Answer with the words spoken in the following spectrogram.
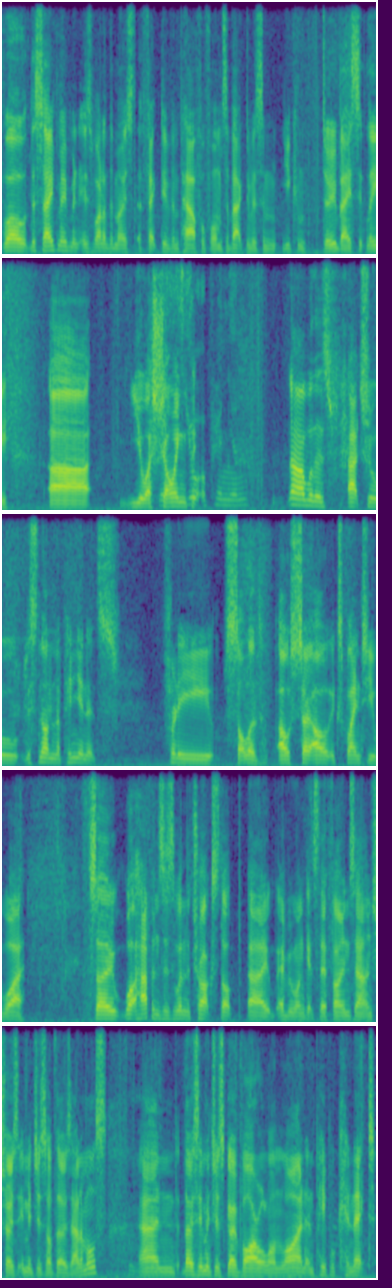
Well, the Save movement is one of the most effective and powerful forms of activism you can do. Basically, uh, you are This showing. your opinion. No, well, there's actual. It's not an opinion. It's pretty solid. I'll show. I'll explain to you why. So what happens is when the trucks stop, uh, everyone gets their phones out and shows images of those animals, and those images go viral online, and people connect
